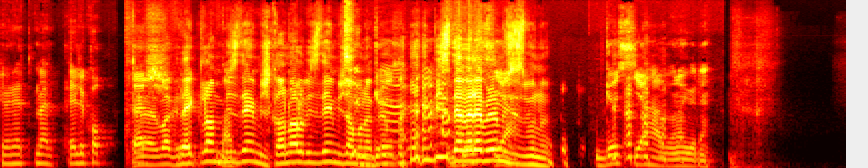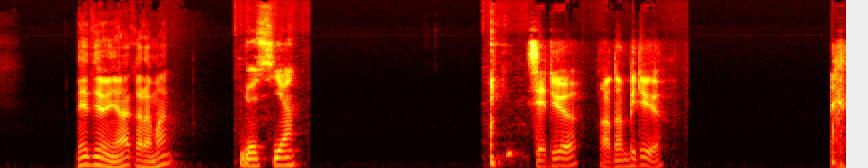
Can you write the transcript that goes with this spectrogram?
Yönetmen. Helikopter. evet, bak reklam Bak. bizdeymiş, kanal bizdeymiş amına koyayım. Biz de verebilir miyiz bunu? Göz siyah abi ona göre. Ne diyorsun ya Karaman? Göz siyah. Hissediyor. Adam biliyor.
